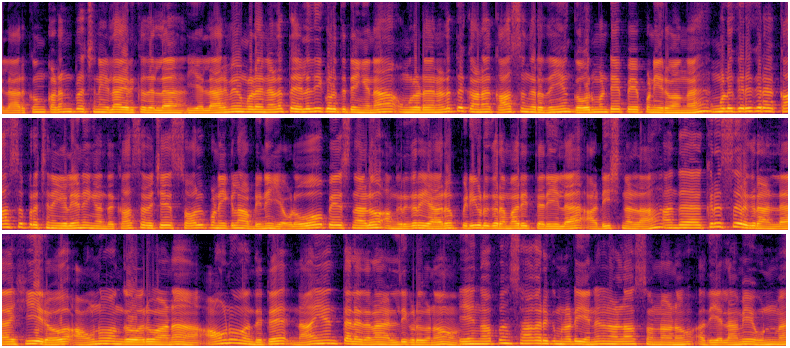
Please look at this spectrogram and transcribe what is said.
எல்லாருக்கும் கடன் பிரச்சனை எல்லாம் இருக்குதுல்ல. எல்லாருமே உங்களோட நிலத்தை எழுதி கொடுத்துட்டீங்கன்னா உங்களோட நிலத்துக்கான காசுங்கிறதையும் கவர்மெண்டே பே பண்ணிடுவாங்க உங்களுக்கு இருக்கிற காசு பிரச்சனைகளே நீங்க அந்த காசை வச்சே சால்வ் பண்ணிக்கலாம் அப்படின்னு எவ்வளவோ பேசினாலும் அங்க இருக்கிற யாரும் பிடி கொடுக்குற மாதிரி தெரியல அடிஷ்னலாக அந்த கிறிஸ் இருக்கிறான்ல ஹீரோ அவனும் அங்க வருவானா? அவனும் வந்துட்டு நான் ஏன் தலை இதெல்லாம் எழுதி கொடுக்கணும்? எங்க அப்பா சாகருக்கு முன்னாடி என்னென்னலாம் சொன்னானோ அது எல்லாமே உண்மை.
